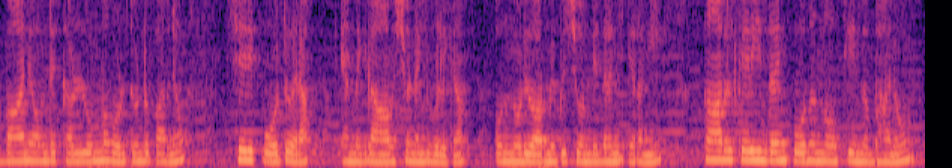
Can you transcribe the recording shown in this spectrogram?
ഭാനു അവന്റെ കള്ളുമ്മ കൊടുത്തുകൊണ്ട് പറഞ്ഞു ശരി പോയിട്ട് വരാം. എന്തെങ്കിലും ആവശ്യമുണ്ടെങ്കിൽ വിളിക്കണം. ഒന്നുകൂടി ഓർമ്മിപ്പിച്ചുകൊണ്ട് ഇന്ദ്രൻ ഇറങ്ങി. കാറിൽ കയറി ഇന്ദ്രൻ പോകുന്നത് നോക്കി ഇന്നു ഭാനുവും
